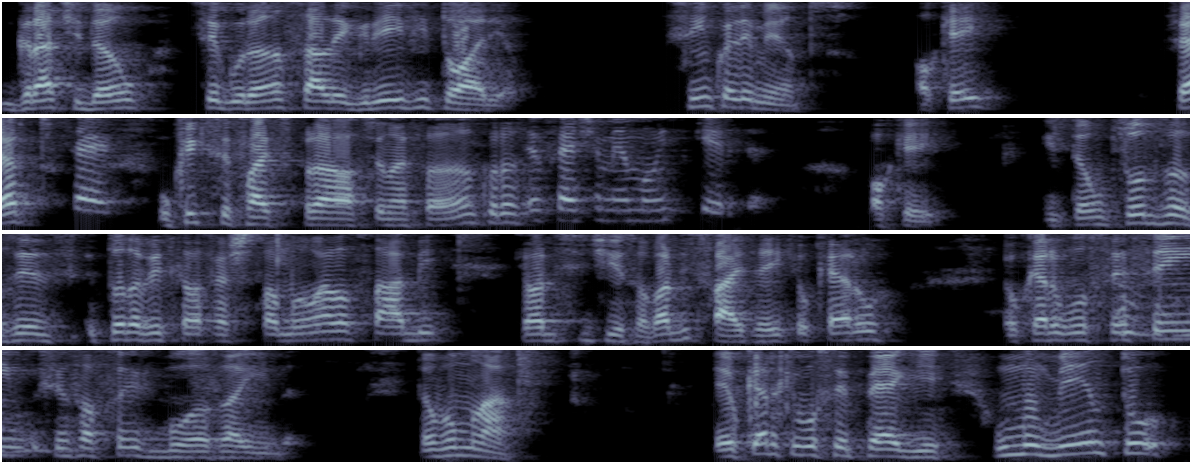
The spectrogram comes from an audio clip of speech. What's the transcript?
gratidão, segurança, alegria e vitória. Cinco elementos, ok? Certo? Certo. O que, que você faz para acionar essa âncora? Eu fecho a minha mão esquerda. Ok. Então, todas as vezes, toda vez que ela fecha essa mão, ela sabe que é hora de sentir isso. Agora desfaz aí que eu quero, eu quero você sem sensações boas ainda. Então vamos lá. Eu quero que você pegue um momento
